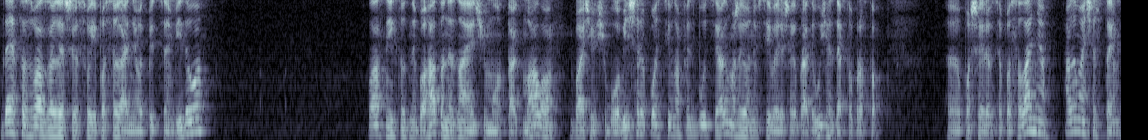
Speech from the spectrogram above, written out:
Дехто з вас залишив свої посилання от під цим відео. Власне, їх тут небагато, не знаю, чому так мало. Бачив, що було більше репостів на Фейсбуці, але, можливо, не всі вирішили брати участь, дехто просто е, поширив це посилання, але менше з тим.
